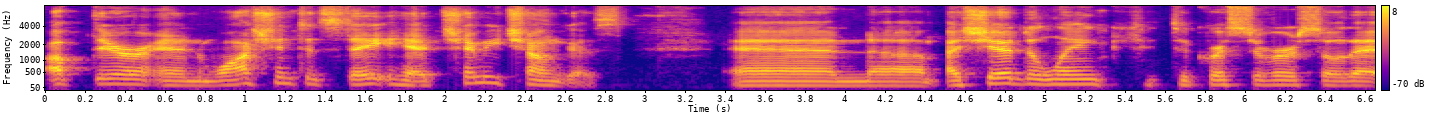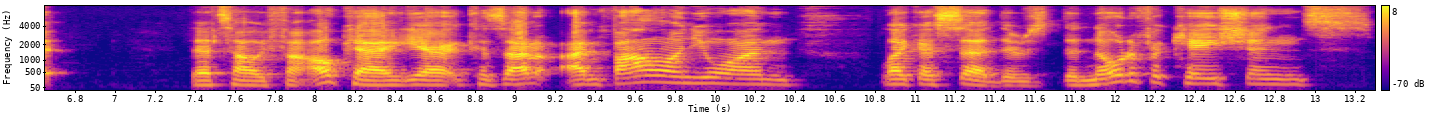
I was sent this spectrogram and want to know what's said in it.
up there in Washington State had chimichangas, and uh, I shared the link to Christopher so that that's how he found. Okay, yeah, because I'm following you on like I said, there's the notifications.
